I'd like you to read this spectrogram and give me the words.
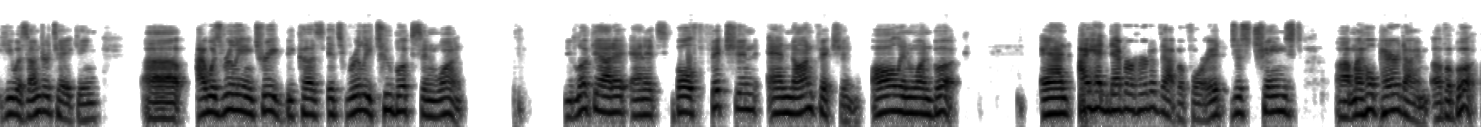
he was undertaking, uh, I was really intrigued because it's really two books in one. You look at it, and it's both fiction and nonfiction all in one book. And I had never heard of that before. It just changed uh, my whole paradigm of a book.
